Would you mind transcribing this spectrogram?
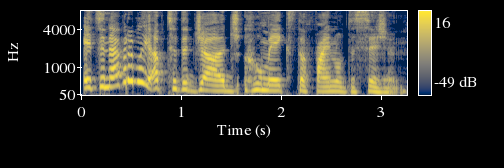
It's inevitably up to the judge who makes the final decision.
